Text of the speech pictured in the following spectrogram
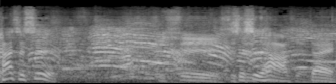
他十四，十四，十四号，对。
